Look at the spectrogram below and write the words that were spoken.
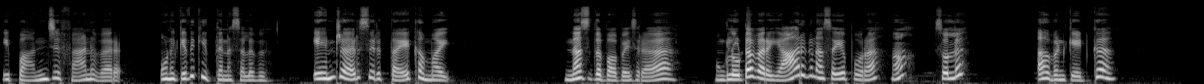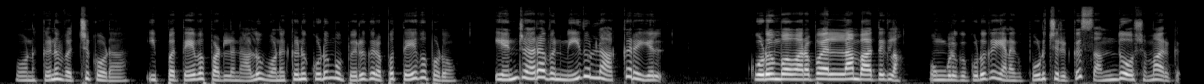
இப்ப அஞ்சு ஃபேனு வேற. உனக்கு எதுக்கு இத்தனை செலவு? என்றார் சிறு தயக்கமாய். என்ன சித்தப்பா பேசுற? உங்களோட்ட வேற யாருக்கு நான் செய்ய போறேன் ஆ? சொல்லு. அவன் கேட்க உனக்குன்னு வச்சுக்கோடா. இப்ப தேவைப்படலனாலும் உனக்குன்னு குடும்பம் பெருகிறப்போ தேவைப்படும் என்றார் அவன் மீதுள்ள அக்கறையில். குடும்பம் வரப்போ எல்லாம் பார்த்துக்கலாம் உங்களுக்கு கொடுக்க எனக்கு பிடிச்சிருக்கு சந்தோஷமா இருக்கு.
